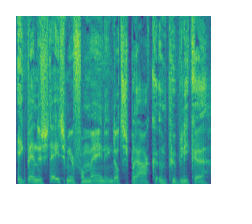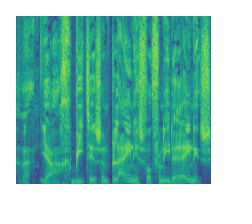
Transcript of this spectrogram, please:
ik ben dus steeds meer van mening dat spraak een publieke eh, ja, gebied is. Een plein is wat van iedereen is.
